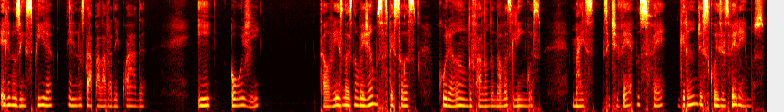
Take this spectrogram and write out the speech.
ele nos inspira, ele nos dá a palavra adequada. E hoje, talvez nós não vejamos as pessoas curando, falando novas línguas, mas se tivermos fé, grandes coisas veremos.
